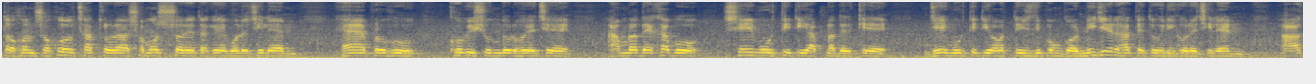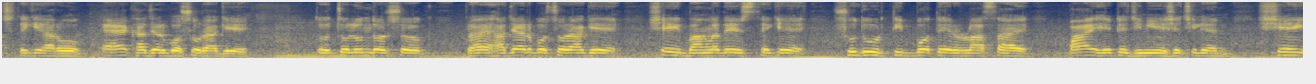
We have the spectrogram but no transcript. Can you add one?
তখন সকল ছাত্ররা সমস্বরে তাকে বলেছিলেন হ্যাঁ প্রভু, খুবই সুন্দর হয়েছে। আমরা দেখাবো সেই মূর্তিটি আপনাদেরকে। যে মূর্তিটি অতীশ দীপঙ্কর নিজের হাতে তৈরি করেছিলেন, আজ থেকে আরও এক হাজার বছর আগে। তো চলুন দর্শক, প্রায় হাজার বছর আগে সেই বাংলাদেশ থেকে সুদূর তিব্বতের লাসায় পায়ে হেঁটে যিনি এসেছিলেন, সেই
